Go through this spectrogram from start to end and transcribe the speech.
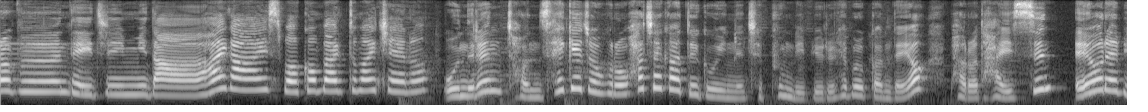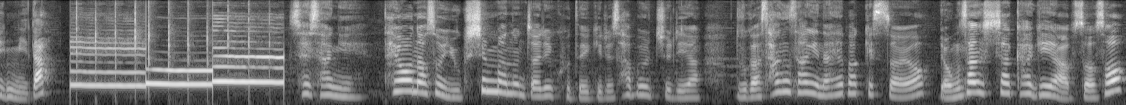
여러분 데이지입니다. Hi guys welcome back to my channel. 오늘은 전 세계적으로 화제가 되고 있는 제품 리뷰를 해볼 건데요. 바로 다이슨 에어랩입니다 세상에 태어나서 60만원짜리 고데기를 사볼 줄이야 누가 상상이나 해봤겠어요? 영상 시작하기에 앞서서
